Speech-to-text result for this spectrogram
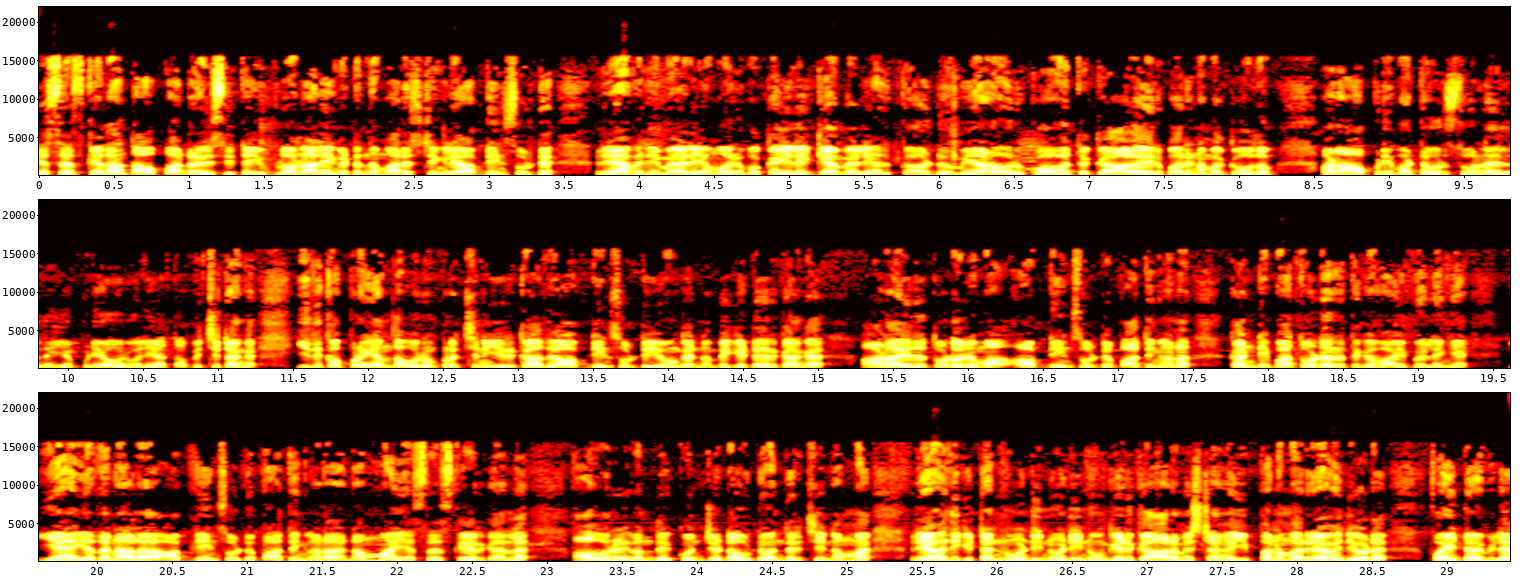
எஸ்எஸ்கே தான் தான் அப்பான்ற விஷயத்தை இவ்வளோ நாள் எங்கிட்ட இருந்து மறைச்சிட்டிங்களே அப்படின்னு சொல்லிட்டு ரேவதி மேலேயும் மறுபக்கம் இலக்கியா மேலேயும் கடுமையான ஒரு கோவத்துக்கு ஆளாயிருப்பாரு நம்ம கௌதம். ஆனா அப்படிப்பட்ட ஒரு சூழ்நிலையிலிருந்து எப்படியோ ஒரு வழியா தப்பிச்சிட்டாங்க. இதுக்கப்புறம் எந்த ஒரு பிரச்சனையும் இருக்காது அப்படின்னு சொல்லிட்டு இவங்க நம்பிக்கிட்டு இருக்காங்க. ஆனா இது தொடருமா அப்படின்னு சொல்லிட்டு பாத்தீங்கன்னா கண்டிப்பா தொடர்றதுக்கு வாய்ப்பு இல்லைங்க. ஏன் எதனால அப்படின்னு சொல்லிட்டு பாத்தீங்கன்னா நம்ம எஸ்எஸ்கே இருக்கார்ல அவரு வந்து கொஞ்சம் டவுட் வந்துருச்சு. நம்ம ரேவதி கிட்ட நோண்டி நோண்டி நோங்கி எடுக்க ஆரம்பிச்சிட்டாங்க. இப்போ நம்ம ரேவதியோட பாயிண்ட் ஆஃப் வியூல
